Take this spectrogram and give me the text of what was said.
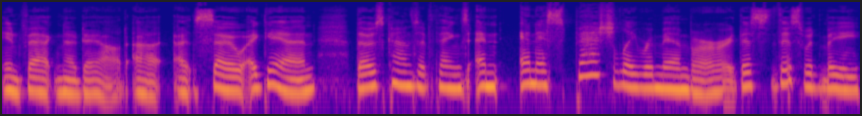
in fact, no doubt. Uh, uh, so again, those kinds of things, and and especially remember this. This would be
